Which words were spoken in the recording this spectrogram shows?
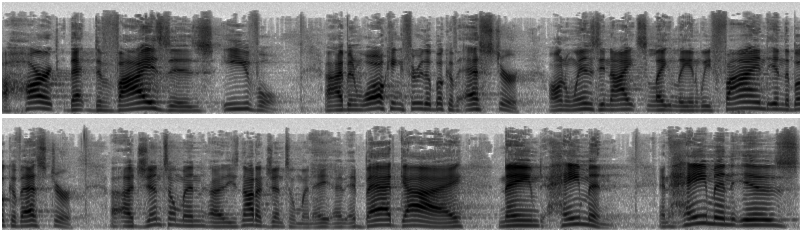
a heart that devises evil. I've been walking through the book of Esther on Wednesday nights lately, and we find in the book of Esther a, gentleman, uh, he's not a gentleman, a, a bad guy named Haman. And Haman is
